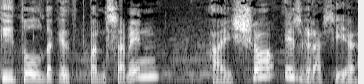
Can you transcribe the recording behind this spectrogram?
Títol d'aquest pensament, Això és gràcia.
